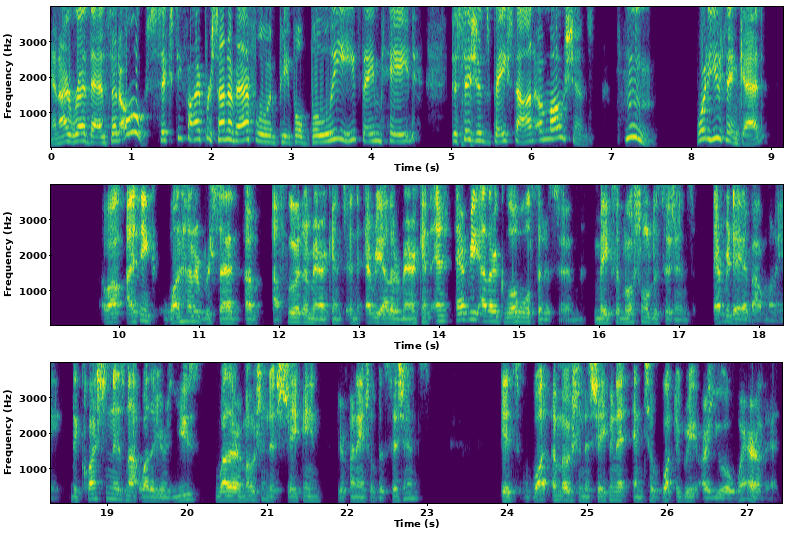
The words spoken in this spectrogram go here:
And I read that and said, oh, 65% of affluent people believe they made decisions based on emotions. Hmm. What do you think, Ed? Well, I think 100% of affluent Americans and every other American and every other global citizen makes emotional decisions every day about money. The question is not whether you're use whether emotion is shaping your financial decisions. It's what emotion is shaping it and to what degree are you aware of it?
